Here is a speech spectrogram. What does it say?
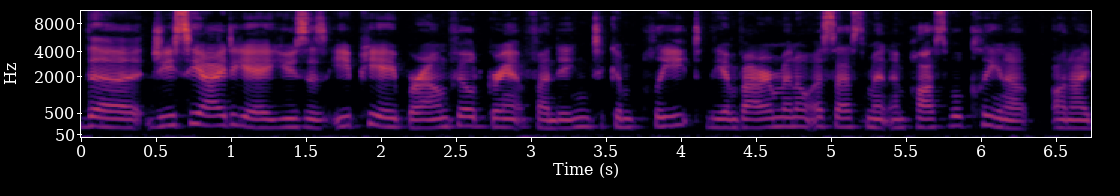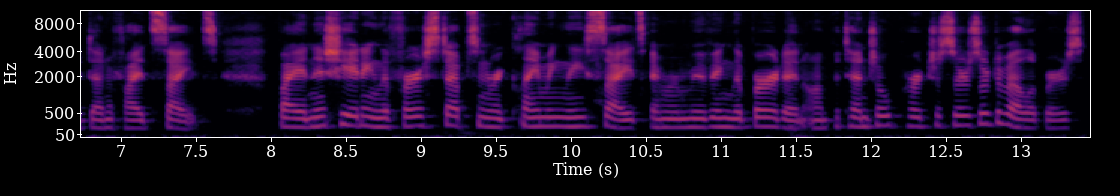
The GCIDA uses EPA brownfield grant funding to complete the environmental assessment and possible cleanup on identified sites. By initiating the first steps in reclaiming these sites and removing the burden on potential purchasers or developers,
